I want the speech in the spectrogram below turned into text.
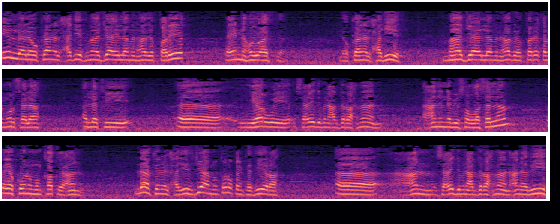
إلا لو كان الحديث ما جاء إلا من هذه الطريق فإنه يؤثر. لو كان الحديث ما جاء إلا من هذه الطريقة المرسلة التي آه، يروي سعيد بن عبد الرحمن عن النبي صلى الله عليه وسلم فيكون منقطعا. لكن الحديث جاء من طرق كثيرة آه، عن سعيد بن عبد الرحمن عن أبيه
